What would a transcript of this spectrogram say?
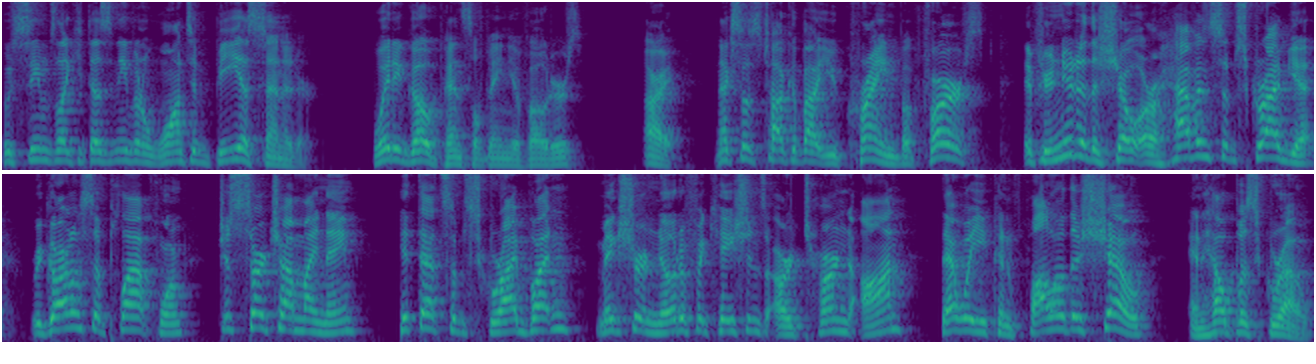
who seems like he doesn't even want to be a senator. Way to go, Pennsylvania voters. All right, next let's talk about Ukraine. But first, if you're new to the show or haven't subscribed yet, regardless of platform, just search out my name, hit that subscribe button, make sure notifications are turned on. That way you can follow the show and help us grow.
